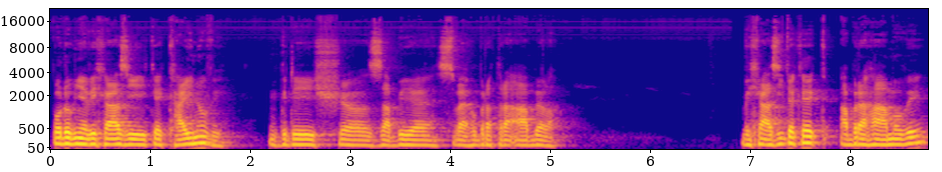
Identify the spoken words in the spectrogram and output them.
Podobně vychází ke Kainovi, když zabije svého bratra Ábela. Vychází také k Abrahamovi,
